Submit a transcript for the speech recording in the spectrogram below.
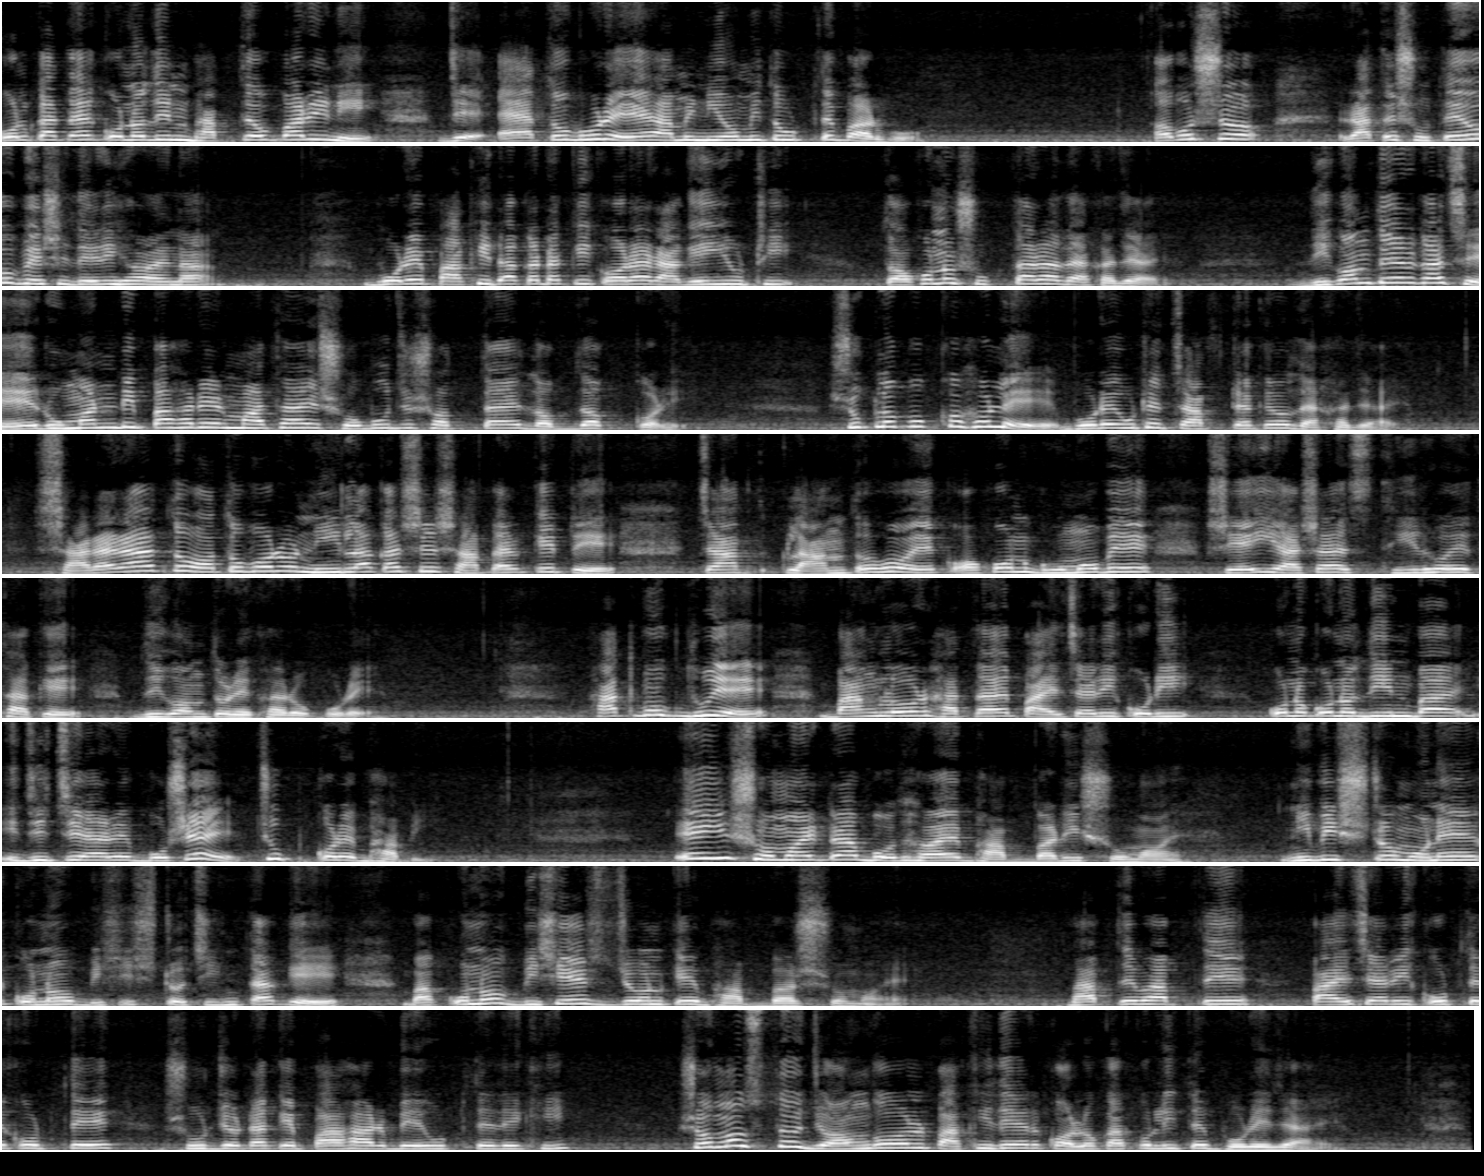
কলকাতায় কোনো দিন ভাবতেও পারিনি যে এত ভোরে আমি নিয়মিত উঠতে পারব। অবশ্য রাতে শুতেও বেশি দেরি হয় না। পাখি ডাকাডাকি করার আগেই উঠি, তখনও শুকতারা দেখা যায়। দিগন্তের কাছে রুমান্ডি পাহাড়ের মাথায় সবুজ সত্তায় দপদপ করে। শুক্লপক্ষ হলে ভোরে উঠে চাঁদটাকেও দেখা যায়। সারা রাত অত বড় নীল আকাশে সাঁতার কেটে চাঁদ ক্লান্ত হয়ে কখন ঘুমোবে সেই আশা স্থির হয়ে থাকে দিগন্ত রেখার ওপরে। হাত মুখ ধুয়ে বাংলোর হাতায় পায়চারি করি, কোনো কোনো দিন বা ইজি চেয়ারে বসে চুপ করে ভাবি। এই সময়টা বোধহয় ভাববারই সময়। নিবিষ্ট মনে কোনো বিশিষ্ট চিন্তাকে বা কোনো বিশেষ জনকে ভাববার সময়। ভাবতে ভাবতে, পায়চারি করতে করতে সূর্যটাকে পাহাড় বেয়ে উঠতে দেখি। সমস্ত জঙ্গল পাখিদের কলকাকলিতে ভরে যায়।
